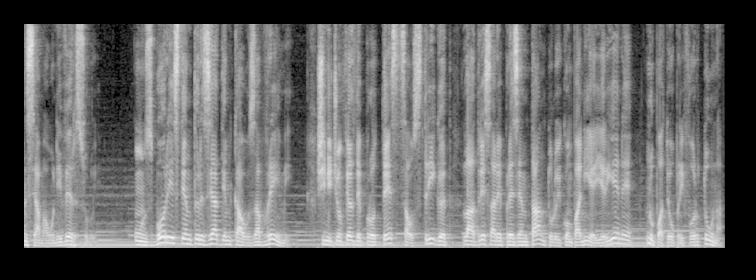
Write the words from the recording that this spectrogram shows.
în seama universului. Un zbor este întârziat din cauza vremii și niciun fel de protest sau strigăt la adresa reprezentantului companiei aeriene nu poate opri furtuna.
